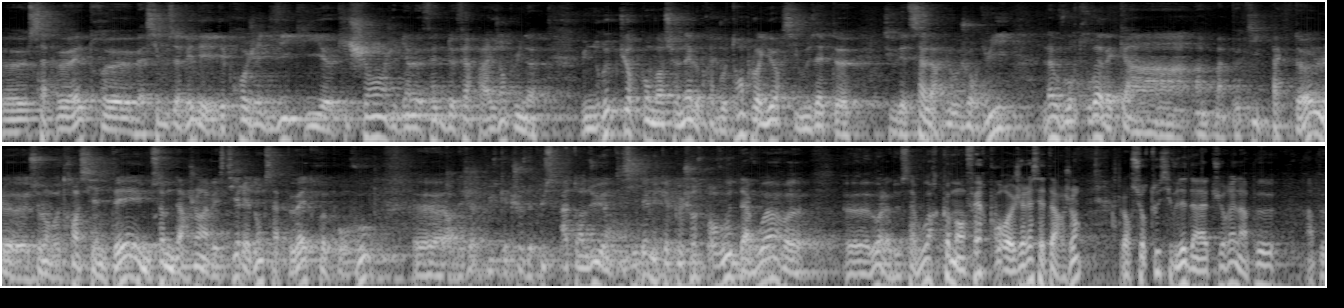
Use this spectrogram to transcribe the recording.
Euh, ça peut être, euh, bah, si vous avez des, projets de vie qui, qui changent, eh bien le fait de faire par exemple une, une rupture conventionnelle auprès de votre employeur si vous êtes, si vous êtes salarié aujourd'hui, là vous vous retrouvez avec un, petit pactole selon votre ancienneté, une somme d'argent à investir et donc ça peut être pour vous, alors déjà plus quelque chose de plus attendu et anticipé, mais quelque chose pour vous d'avoir euh, voilà, de savoir comment faire pour euh, gérer cet argent. Alors surtout si vous êtes d'un naturel un peu, un peu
